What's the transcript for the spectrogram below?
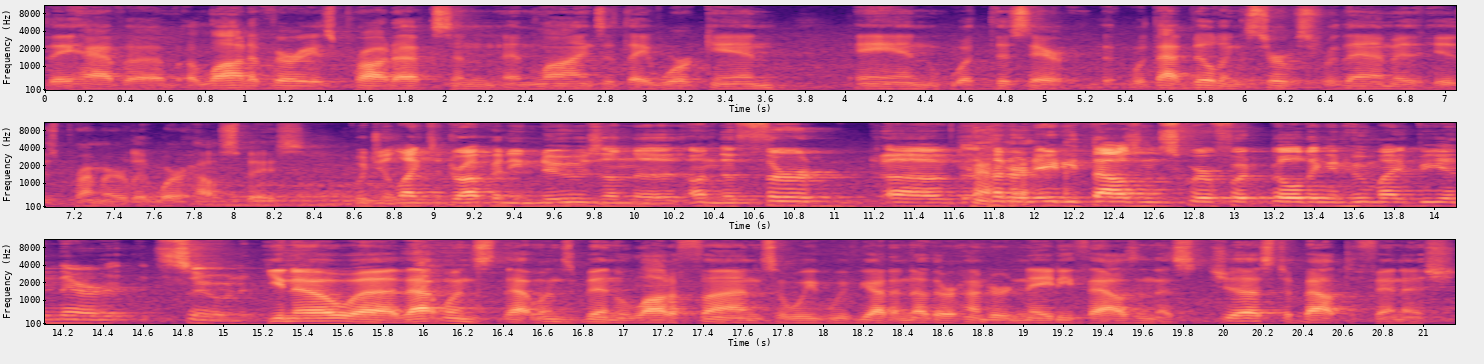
they have a, a lot of various products and, and, lines that they work in. And what this air, what that building serves for them is, is, primarily warehouse space. Would you like to drop any news on the on the third uh, 180,000 square foot building and who might be in there soon? You know uh, that one's that one's been a lot of fun. So we, we've got another 180,000 that's just about to finish,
